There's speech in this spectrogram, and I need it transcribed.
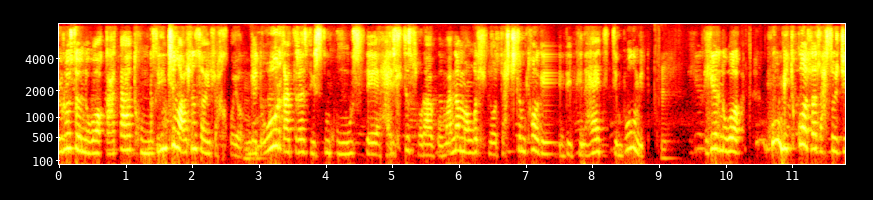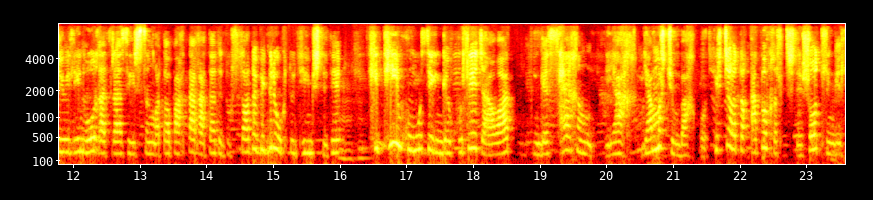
Ерөөсөө нөгөө гадаад хүмүүс эн чинь олон соёл байхгүй юу. Ингээд өөр газраас ирсэн хүмүүстэй харилцаж сураагүй. Манай Монгол нөгөө зочломтгоо гэдэг нь хайцсан бүү мэд. Тэгэхээр нөгөө хүн мэдгүй болол асууж ивэл энэ өөр газраас ирсэн одоо багтаа гадаадд өссөн. Одоо бидний хүмүүс тийм шүү дээ тий. Тэгэхээр тийм хүмүүсийг ингээд хүлээж аваад ингээд сайхан яах ямар ч юм байхгүй. Тэр чинь одоо гадуурхалт шүү дээ. Шууд л ингээд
